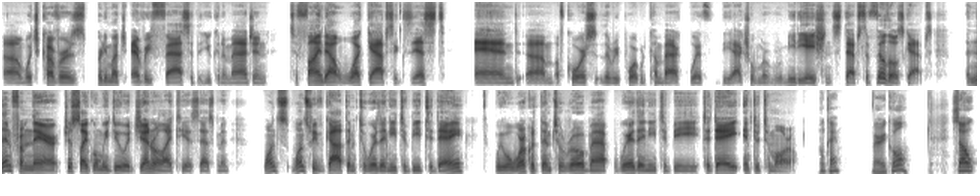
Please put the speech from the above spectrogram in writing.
um, which covers pretty much every facet that you can imagine to find out what gaps exist. And um, of course, the report would come back with the actual remediation steps to fill those gaps. And then from there, just like when we do a general IT assessment, once once we've got them to where they need to be today, we will work with them to roadmap where they need to be today into tomorrow. Okay. Very cool. So,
